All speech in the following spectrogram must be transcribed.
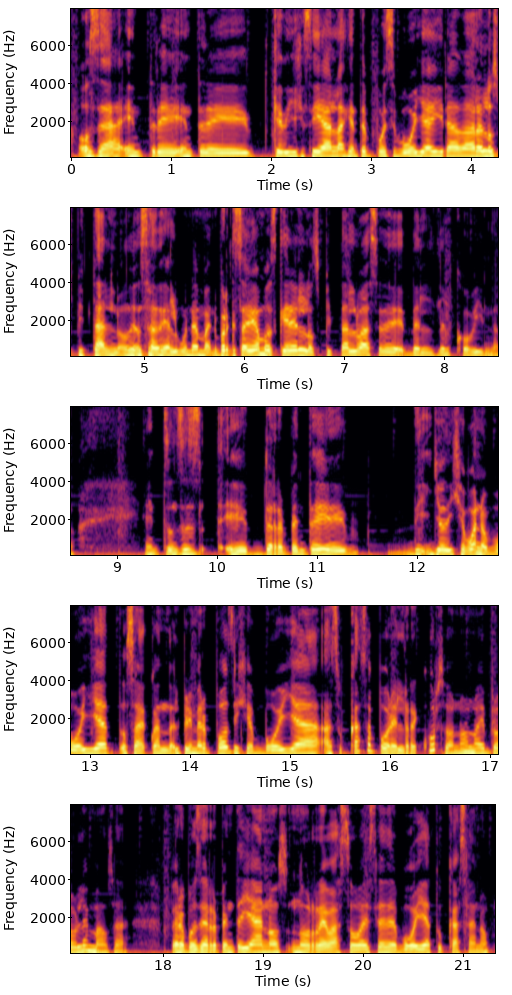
o sea, entre, entre que decía la gente, pues voy a ir a dar al hospital, ¿no? O sea, de alguna manera, porque sabíamos que era el hospital base del, del COVID, ¿no? Entonces, eh, de repente yo dije, bueno, voy a, o sea, cuando el primer post dije, voy a, a su casa por el recurso, ¿no? No hay problema, o sea, pero pues de repente ya nos, nos rebasó ese de voy a tu casa, ¿no?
